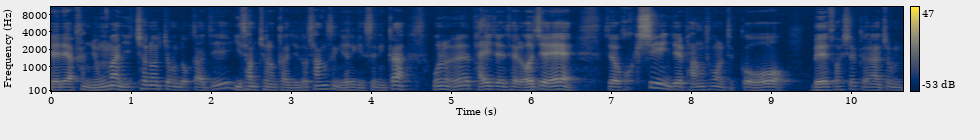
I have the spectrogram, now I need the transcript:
대략 한 6만 2천 원 정도까지 2, 3천 원까지도 상승 여력이 있으니까 오늘 바이젠셀 어제 그래서 혹시 이제 방송을 듣고 매수하셨거나 좀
